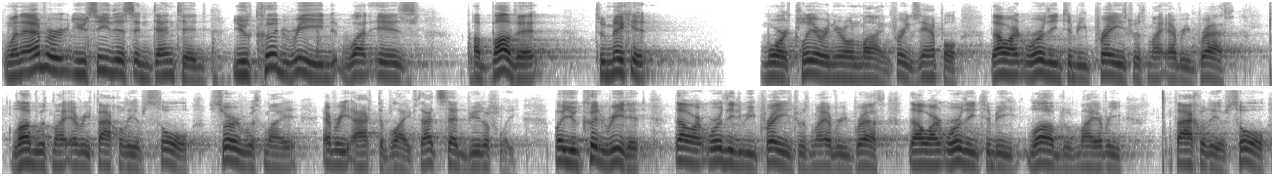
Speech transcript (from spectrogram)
whenever you see this indented, you could read what is above it to make it more clear in your own mind. For example, thou art worthy to be praised with my every breath, loved with my every faculty of soul, served with my every act of life. That's said beautifully. But you could read it, thou art worthy to be praised with my every breath, thou art worthy to be loved with my every faculty of soul,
